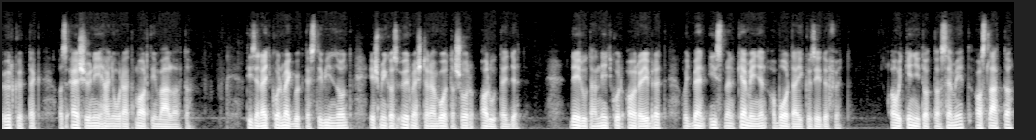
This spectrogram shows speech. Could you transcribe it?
örködtek, az első néhány órát Martin vállalta. Tizenegykor megbökte stevenson és még az őrmesteren volt a sor, aludt egyet. Délután négykor arra ébredt, hogy Ben Eastman keményen a bordái közé döfött. Ahogy kinyitotta a szemét, azt látta,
